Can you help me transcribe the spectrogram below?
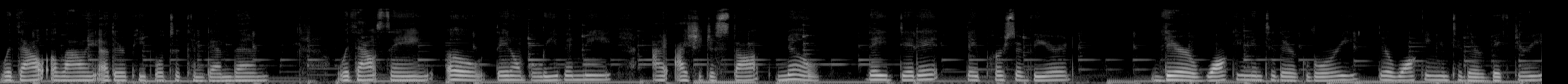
without allowing other people to condemn them, without saying, oh, they don't believe in me, I, I should just stop. No, they did it, they persevered, they're walking into their glory, they're walking into their victory,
